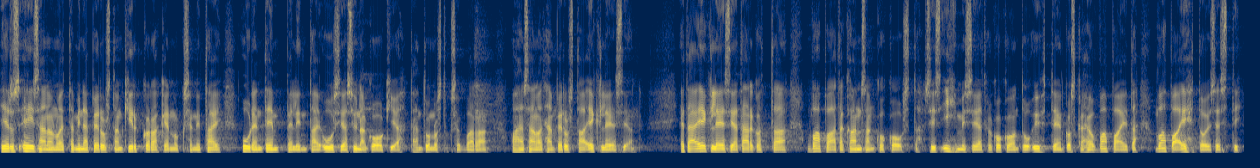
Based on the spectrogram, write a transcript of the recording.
Jeesus ei sanonut, että minä perustan kirkkorakennukseni tai uuden temppelin tai uusia synagogia tämän tunnustuksen varaan, vaan hän sanoi, että hän perustaa ekleesian. Ja tämä ekleesia tarkoittaa vapaata kansankokousta, siis ihmisiä, jotka kokoontuu yhteen, koska he ovat vapaita vapaaehtoisesti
